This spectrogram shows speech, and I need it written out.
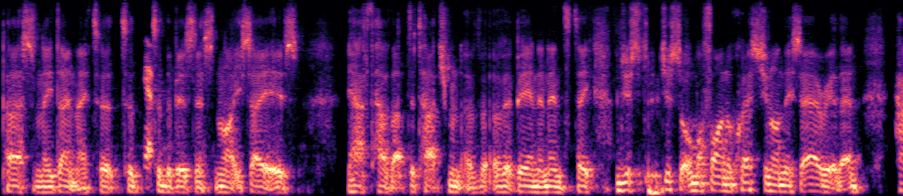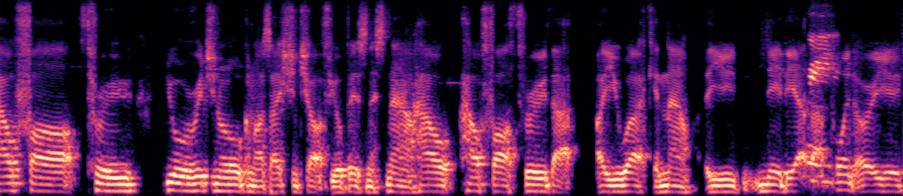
personally, don't they, to to, yep. to the business, and like you say, it is you have to have that detachment of, of it being an entity. And just just sort of my final question on this area then, how far through your original organization chart for your business now, how how far through that are you working now? Are you nearly at that point or are you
